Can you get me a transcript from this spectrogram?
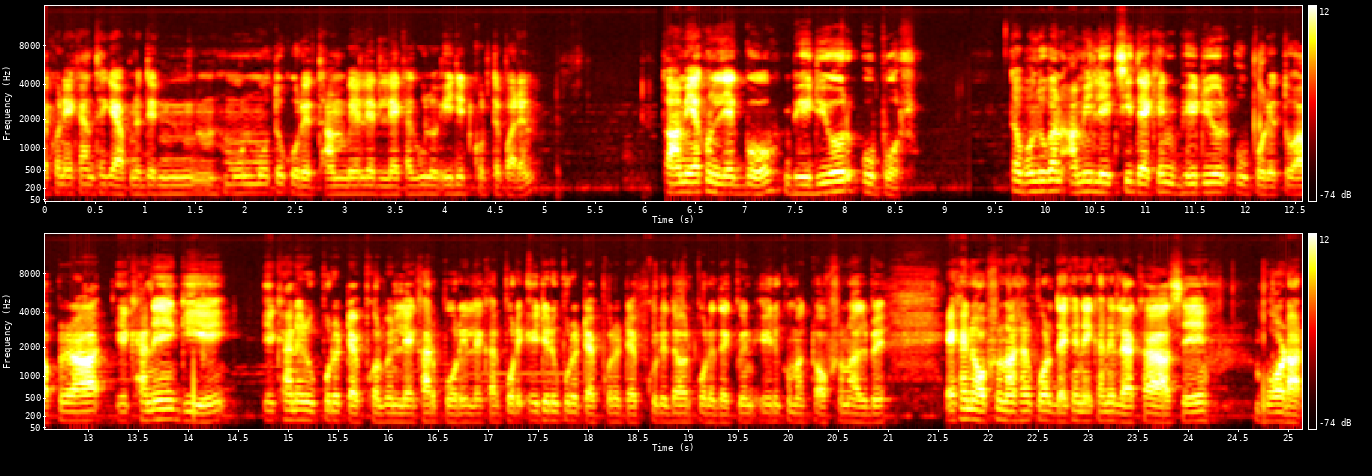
এখন এখান থেকে আপনাদের মন মতো করে থাম্বেলের লেখাগুলো এডিট করতে পারেন। তো আমি এখন লিখব, ভিডিওর উপর তো বন্ধুগণ, আমি লিখছি, দেখেন ভিডিওর উপরে। তো আপনারা এখানে গিয়ে এখানের উপরে ট্যাপ করবেন লেখার পরে। লেখার পরে এইটার উপরে ট্যাপ করে ট্যাপ করে দেওয়ার পরে দেখবেন এরকম একটা অপশন আসবে। এখানে অপশন আসার পর দেখেন এখানে লেখা আছে বর্ডার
